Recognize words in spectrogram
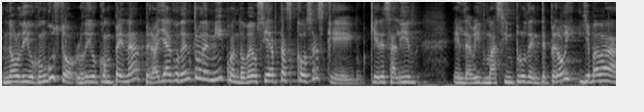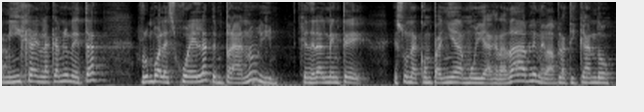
no lo digo con gusto, lo digo con pena, pero hay algo dentro de mí cuando veo ciertas cosas que quiere salir el David más imprudente. Pero hoy llevaba a mi hija en la camioneta rumbo a la escuela temprano y generalmente es una compañía muy agradable, me va platicando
